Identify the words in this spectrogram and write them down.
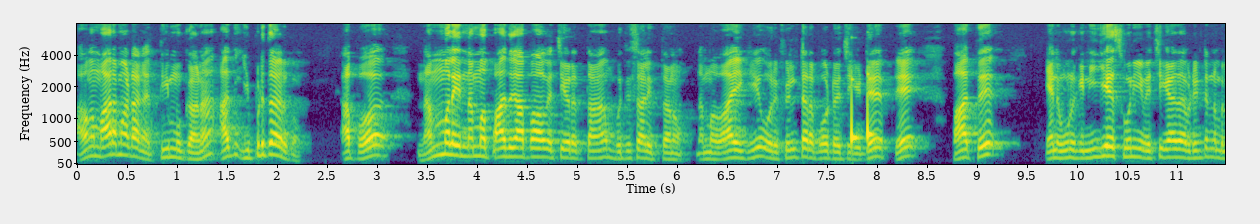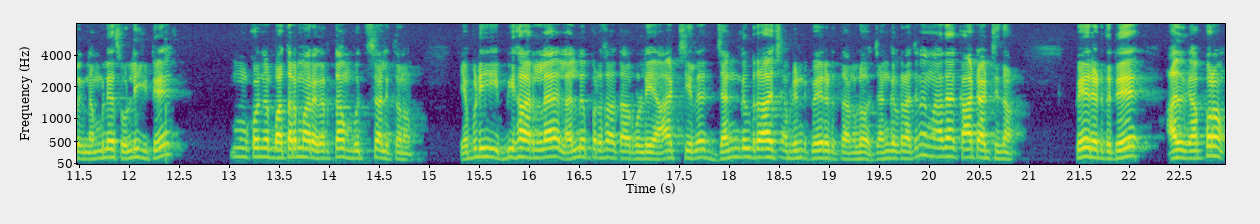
அவங்க மாற மாட்டாங்க. திமுகனா அது இப்படி தான் இருக்கும். அப்போது நம்மளை நம்ம பாதுகாப்பாக வச்சுக்கிறது தான் புத்திசாலித்தனம். நம்ம வாய்க்கு ஒரு ஃபில்டரை போட்டு வச்சுக்கிட்டு பார்த்து ஏன்னா உனக்கு நீயே சூனியம் வச்சிக்காத அப்படின்ட்டு நம்மளுக்கு நம்மளே சொல்லிக்கிட்டு கொஞ்சம் பத்திரமா இருக்கிறது தான் புத்திசாலித்தனம். எப்படி பீகாரில் லல்லு பிரசாத் அவர்களுடைய ஆட்சியில் ஜங்கல் ராஜ் அப்படின்ட்டு பேர் எடுத்தாங்களோ? ஜங்கல் ராஜ்னா நான் தான் காட்டாட்சி தான். பேர் எடுத்துட்டு அதுக்கப்புறம்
